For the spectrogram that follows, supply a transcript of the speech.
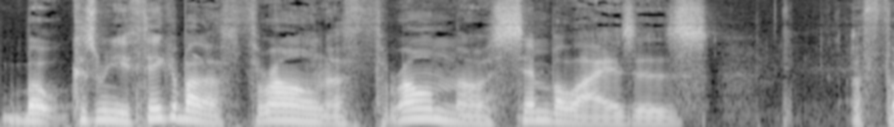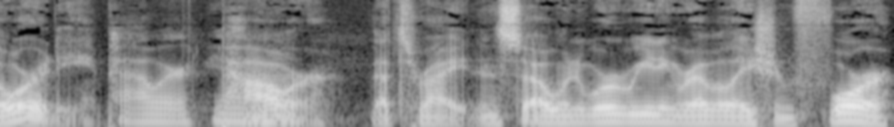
But because when you think about a throne, a throne though symbolizes authority, Power. Yeah. power. That's right. And so when we're reading Revelation 4,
